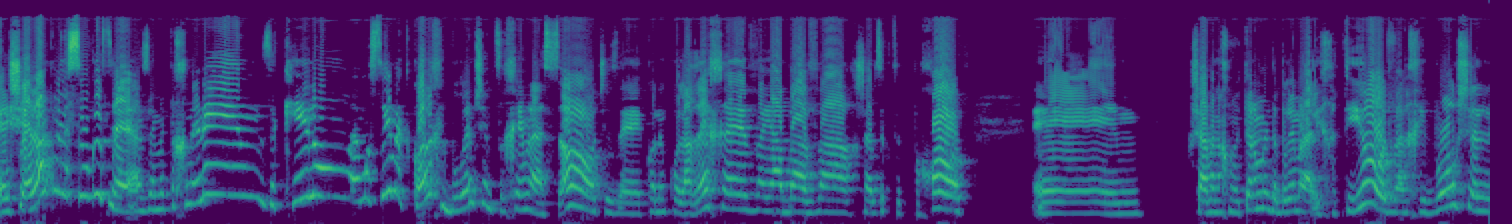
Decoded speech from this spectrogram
אה, שאלות מהסוג הזה, אז הם מתכננים, זה כאילו, הם עושים את כל החיבורים שהם צריכים לעשות, שזה קודם כל הרכב היה בעבר, עכשיו זה קצת פחות, אה, עכשיו אנחנו יותר מדברים על הליכתיות ועל חיבור של,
